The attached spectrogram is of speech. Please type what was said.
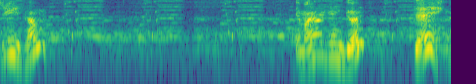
Jeez, how... Am I already getting good? Dang.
